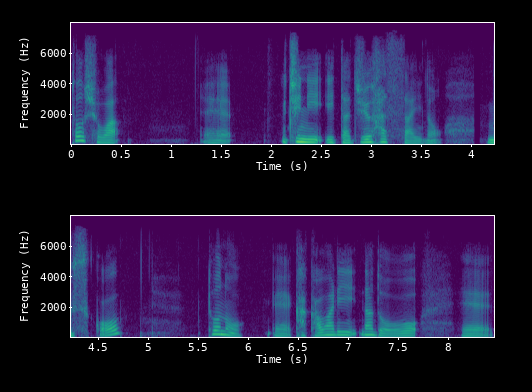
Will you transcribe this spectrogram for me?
当初はうち、えー、にいた18歳の息子との、えー、関わりなどを、え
